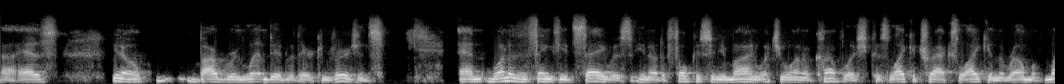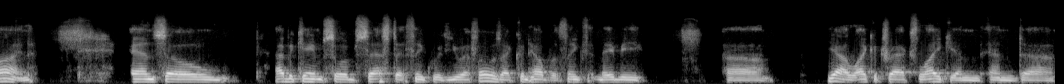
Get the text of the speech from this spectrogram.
uh, as you know Barbara and Lynn did with their convergence. And one of the things he'd say was, you know, to focus in your mind what you want to accomplish, because like attracts like in the realm of mind. And so I became so obsessed, I think, with UFOs, I couldn't help but think that maybe, uh, yeah, like attracts like. And, and uh,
